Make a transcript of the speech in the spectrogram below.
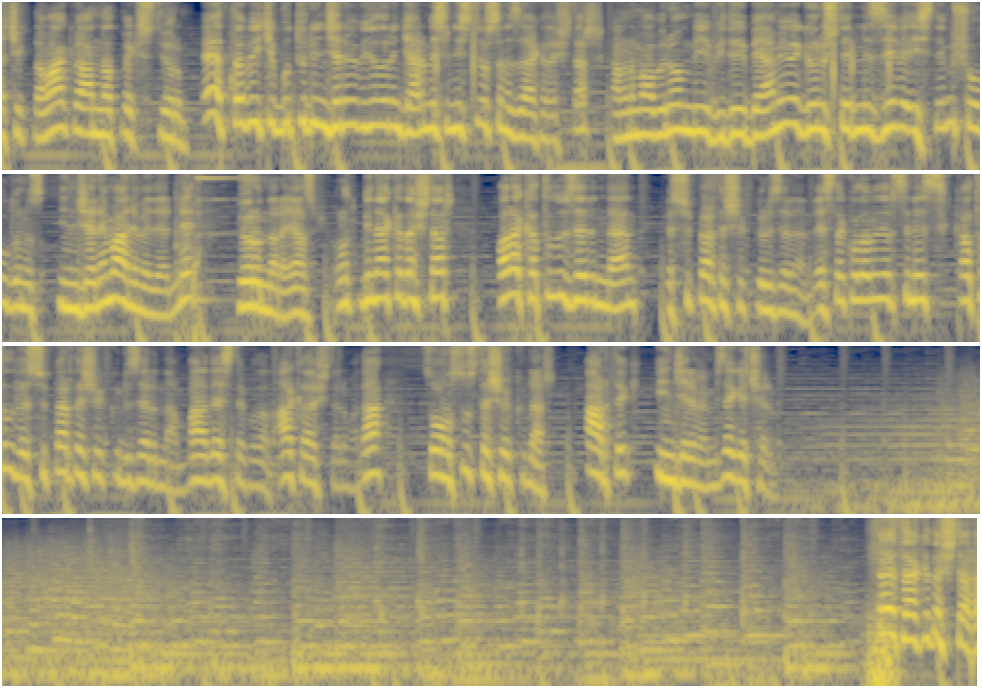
açıklamak ve anlatmak istiyorum. Evet tabii ki bu tür inceleme videoların gelmesini istiyorsanız arkadaşlar kanalıma abone olmayı, videoyu beğenmeyi ve görüşlerinizi ve istemiş olduğunuz inceleme animelerini yorumlara yazmayı unutmayın arkadaşlar. Bana katıl üzerinden ve süper teşekkür üzerinden destek olabilirsiniz. Katıl ve süper teşekkür üzerinden bana destek olan arkadaşlarıma da sonsuz teşekkürler. Artık incelememize geçelim. Evet arkadaşlar,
